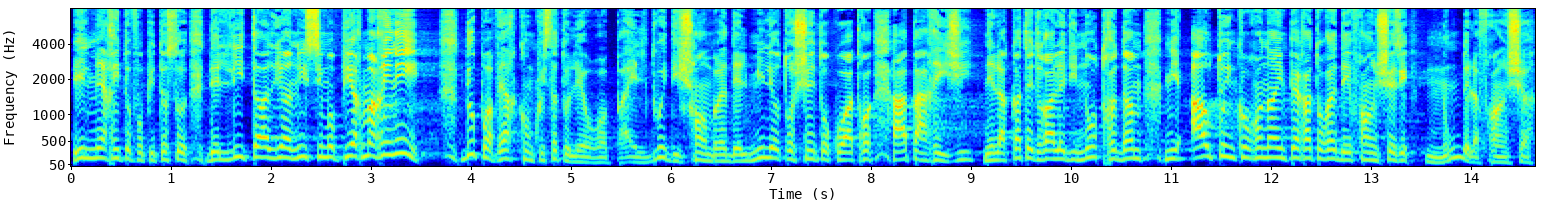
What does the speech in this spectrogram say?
Il merito fu piuttosto dell'italianissimo Pierre Marini. Dopo aver conquistato l'Europa il 2 dicembre del 1804 a Parigi, nella cattedrale di Notre-Dame, mi autoincoronai imperatore dei francesi, non della Francia.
